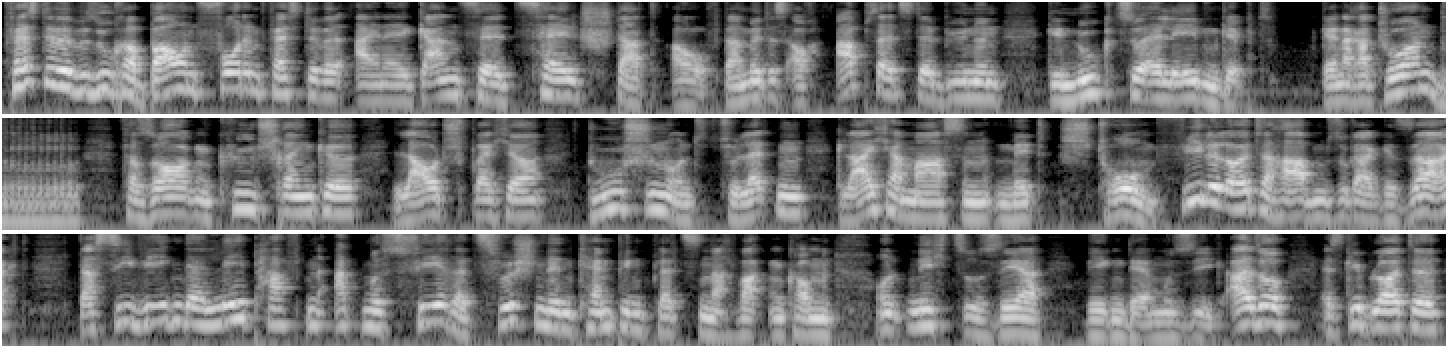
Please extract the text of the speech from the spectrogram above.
Festivalbesucher bauen vor dem Festival eine ganze Zeltstadt auf, damit es auch abseits der Bühnen genug zu erleben gibt. Generatoren brrr, versorgen Kühlschränke, Lautsprecher, Duschen und Toiletten gleichermaßen mit Strom. Viele Leute haben sogar gesagt, dass sie wegen der lebhaften Atmosphäre zwischen den Campingplätzen nach Wacken kommen und nicht so sehr wegen der Musik. Also es gibt Leute,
